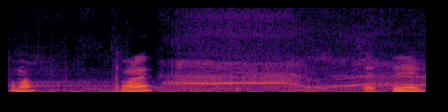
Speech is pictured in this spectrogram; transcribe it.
come on. Come on in. Step in.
